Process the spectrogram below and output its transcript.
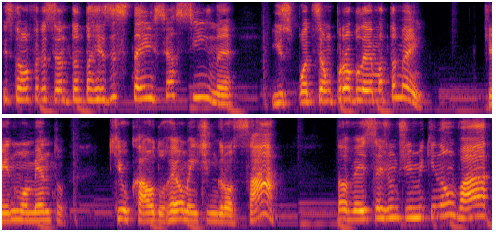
estão oferecendo tanta resistência assim, né? Isso pode ser um problema também. Que aí no momento que o caldo realmente engrossar, talvez seja um time que não vá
